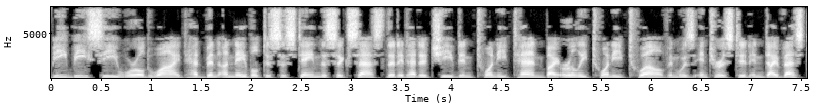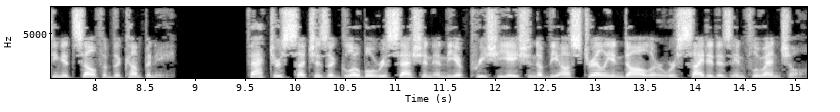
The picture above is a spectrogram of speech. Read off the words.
BBC Worldwide had been unable to sustain the success that it had achieved in 2010 by early 2012 and was interested in divesting itself of the company. Factors such as a global recession and the appreciation of the Australian dollar were cited as influential.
